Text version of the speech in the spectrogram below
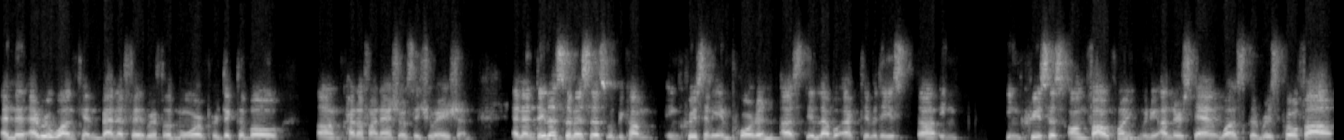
And then everyone can benefit with a more predictable um, kind of financial situation. And then data services will become increasingly important as the level of activities uh, in, increases on Filecoin. When you understand what's the risk profile,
